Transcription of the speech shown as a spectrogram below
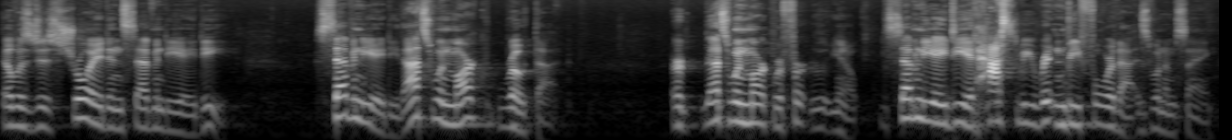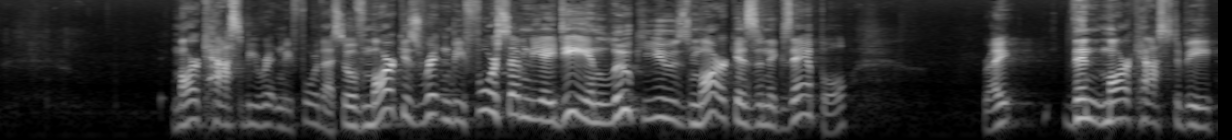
that was destroyed in 70 AD. 70 AD. That's when Mark wrote that. Or that's when Mark referred, you know, 70 AD, it has to be written before that, is what I'm saying. Mark has to be written before that. So if Mark is written before 70 AD and Luke used Mark as an example, right, then Mark has to be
